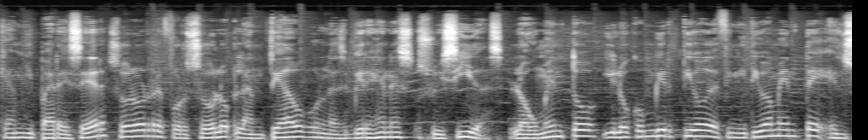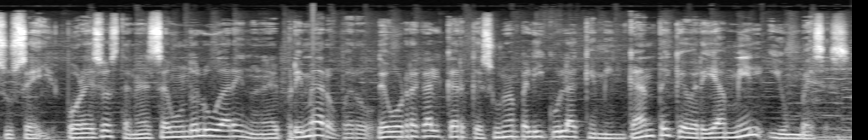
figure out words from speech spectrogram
que a mi parecer solo reforzó lo planteado con las vírgenes suicidas, lo aumentó y lo convirtió definitivamente en su sello. Por eso está en el segundo lugar y no en el primero, pero debo recalcar que es una película que me encanta y que vería mil y un veces.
